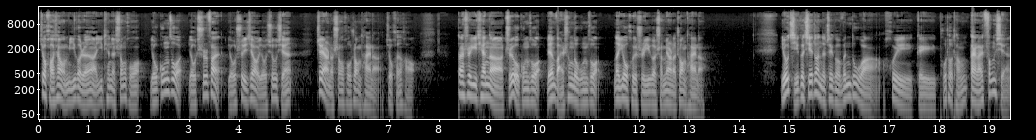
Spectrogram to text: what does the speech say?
就好像我们一个人啊一天的生活，有工作，有吃饭，有睡觉，有休闲，这样的生活状态呢就很好。但是，一天呢只有工作，连晚上都工作，那又会是一个什么样的状态呢？有几个阶段的这个温度啊，会给葡萄藤带来风险。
